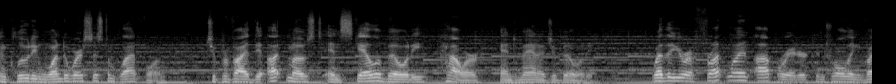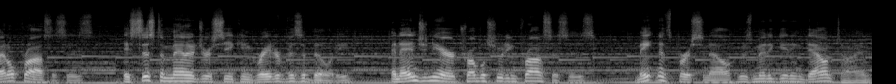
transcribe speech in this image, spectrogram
including Wonderware System Platform, to provide the utmost in scalability, power, and manageability. Whether you're a frontline operator controlling vital processes, a system manager seeking greater visibility, an engineer troubleshooting processes, maintenance personnel who's mitigating downtime,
